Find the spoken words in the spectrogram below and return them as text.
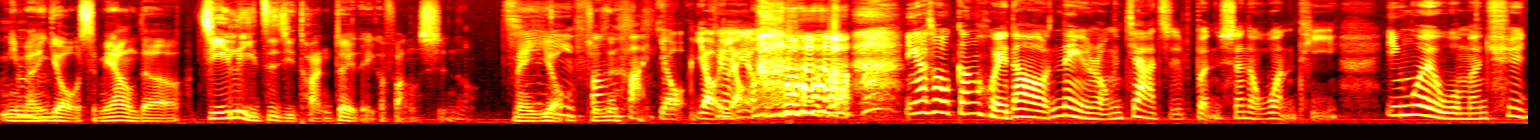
你们有什么样的激励自己团队的一个方式呢？没有方法，有有 有，应该说刚回到内容价值本身的问题，因为我们去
